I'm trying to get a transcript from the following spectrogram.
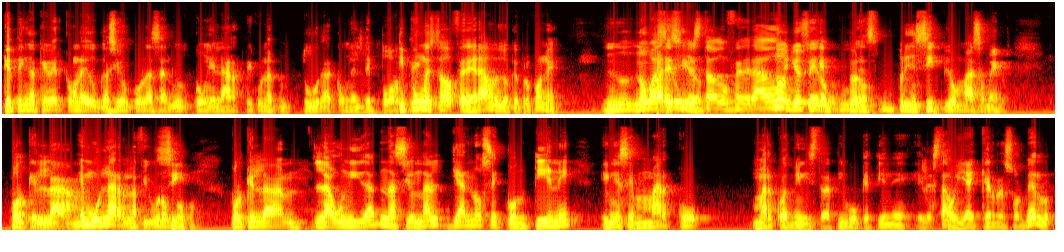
que tenga que ver con la educación, con la salud, con el arte, con la cultura, con el deporte. Tipo un Estado federado es lo que propone. No, va a ser un Estado federado, no, yo sé pero, que, es un principio más o menos. Porque la, Emular la figura un poco. Porque la, la unidad nacional ya no se contiene en ese marco, marco administrativo que tiene el Estado y hay que resolverlo.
